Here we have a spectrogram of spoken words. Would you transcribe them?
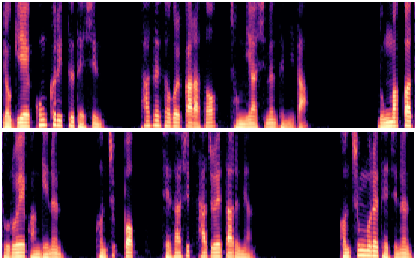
여기에 콘크리트 대신 파쇄석을 깔아서 정리하시면 됩니다. 농막과 도로의 관계는 건축법 제44조에 따르면 건축물의 대지는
